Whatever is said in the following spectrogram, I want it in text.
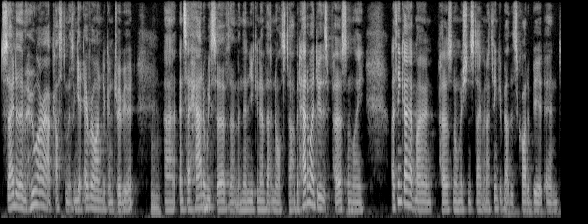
Say to them, who are our customers, and get everyone to contribute, mm. uh, and say, how do we serve them? And then you can have that north star. But how do I do this personally? I think I have my own personal mission statement. I think about this quite a bit, and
